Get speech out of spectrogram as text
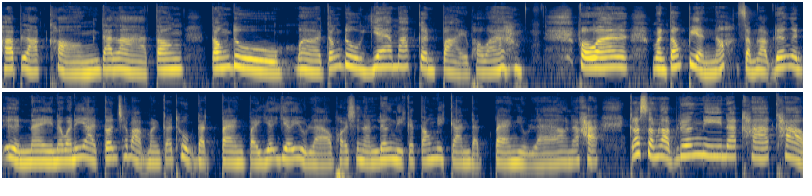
ภาพลักษณ์ของดาราต้องต้องดูเอ่อต้องดูแย่มากเกินไป เพราะว่า เพราะว่ามันต้องเปลี่ยนเนาะสำหรับเรื่องอื่น ๆ ในนวนิยายต้นฉบับมันก็ถูกดัดแปลงไปเยอะ ๆ อยู่แล้ว เพราะฉะนั้นเรื่องนี้ก็ต้องมีการดัดแปลงอยู่แล้วนะคะ ก็สำหรับเรื่องนี้นี้นะคะข่าว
